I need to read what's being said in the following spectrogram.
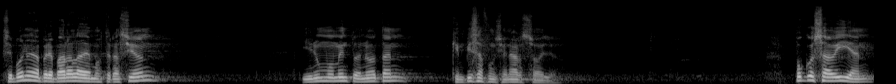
Se ponen a preparar la demostración y en un momento notan que empieza a funcionar solo. Pocos sabían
